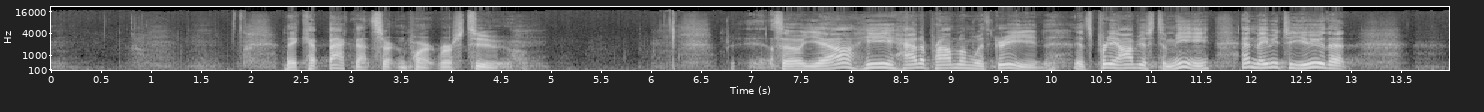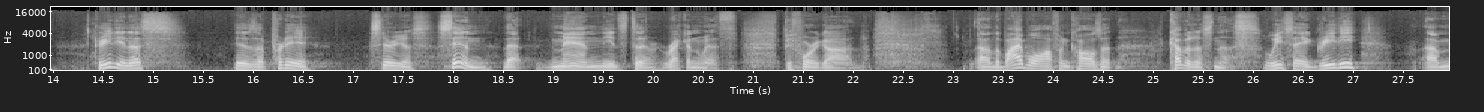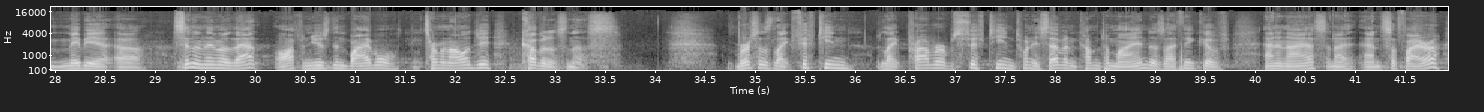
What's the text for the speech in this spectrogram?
They kept back that certain part, verse 2. So, yeah, he had a problem with greed. It's pretty obvious to me, and maybe to you, that greediness is a pretty serious sin that man needs to reckon with before God. Uh, the Bible often calls it covetousness. We say greedy, um, maybe a, a synonym of that, often used in Bible terminology, covetousness. Verses like 15, like Proverbs 15, 27 come to mind as I think of Ananias and, I, and Sapphira,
